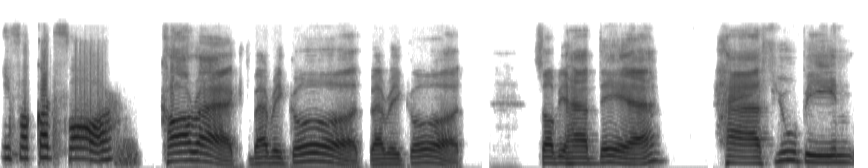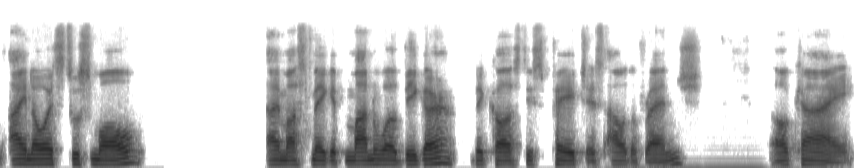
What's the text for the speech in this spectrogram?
He forgot four. Correct. Very good. Very good. So we have there. Have you been? I know it's too small. I must make it manual bigger because this page is out of range. Okay.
